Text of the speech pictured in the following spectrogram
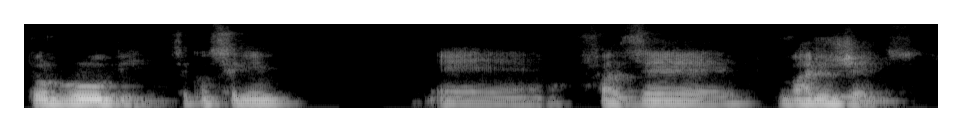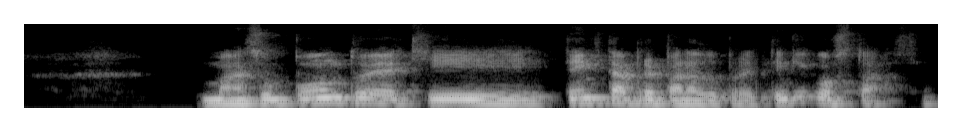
por Ruby, você consegue é, fazer vários jeitos. Mas o ponto é que tem que estar preparado para ele, tem que gostar. Assim.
